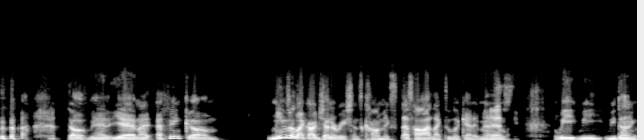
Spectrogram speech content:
Dope, man. Yeah, and I, I think um memes are like our generation's comics. That's how I like to look at it, man. Yes. Like, we we we done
